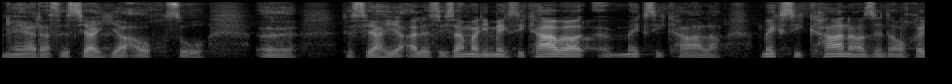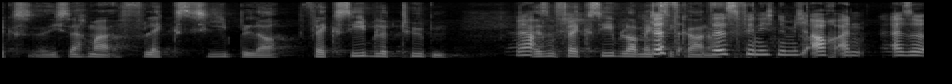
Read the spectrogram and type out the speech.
Naja, das ist ja hier auch so. Äh, das ist ja hier alles. Ich sag mal, die Mexikaner, äh, Mexikaner, Mexikaner sind auch, ich sag mal, flexibler, flexible Typen. Ja. ist ein flexibler Mexikaner. Das, das finde ich nämlich auch an, also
